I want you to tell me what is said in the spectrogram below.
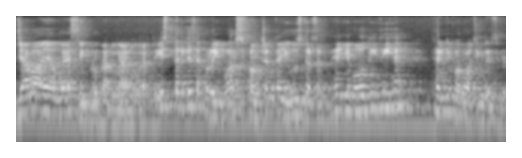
जावा आया हुआ है सी प्रोग्रामिंग आया हुआ है। तो इस तरीके से आप रिवर्स फ़ंक्शन का यूज़ कर सकते हैं। ये बहुत ईजी है। Thank you for watching this video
